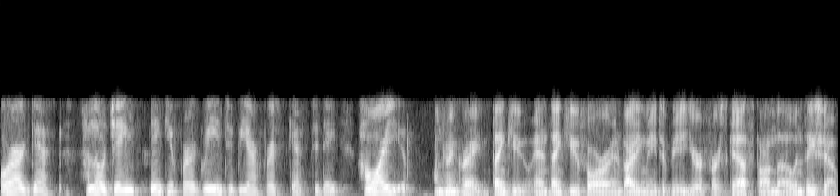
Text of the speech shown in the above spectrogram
or our guest. Hello, James. Thank you for agreeing to be our first guest today. How are you? I'm doing great. Thank you. And thank you for inviting me to be your first guest on the O&Z show.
